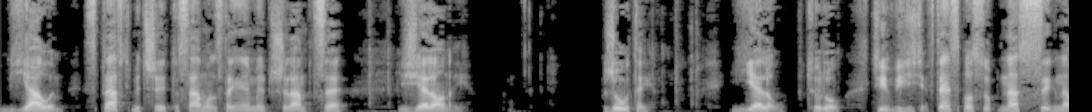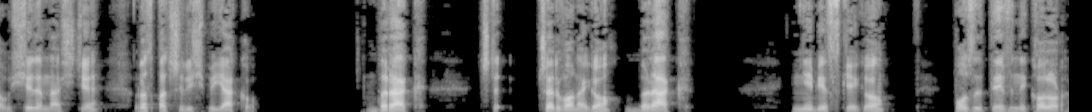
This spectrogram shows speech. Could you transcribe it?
białym. Sprawdźmy, czy to samo dostaniemy przy lampce zielonej. Żółtej. Yellow. True. Czyli widzicie, w ten sposób nasz sygnał 17 rozpatrzyliśmy jako brak czerwonego, brak niebieskiego, pozytywny kolor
